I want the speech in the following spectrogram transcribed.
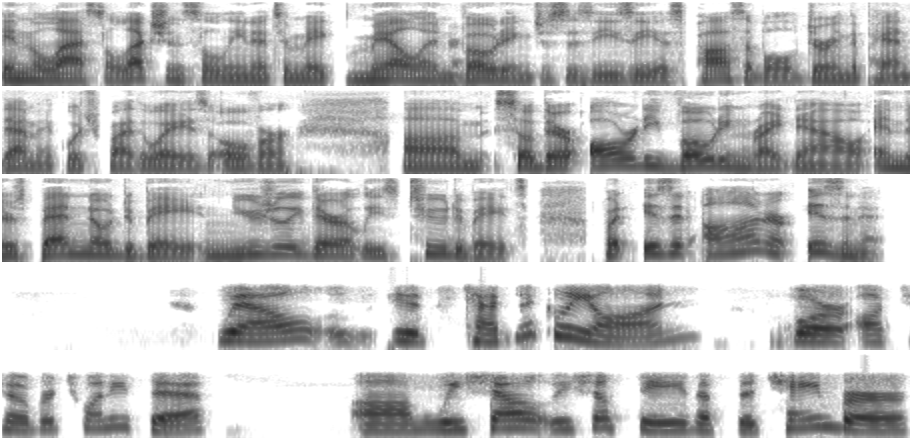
in the last election, Salena, to make mail in voting just as easy as possible during the pandemic, which, by the way, is over. Um, so they're already voting right now, and there's been no debate. And usually there are at least two debates. But is it on or isn't it? Well, it's technically on for October 25th. Um, we shall we shall see that the chamber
